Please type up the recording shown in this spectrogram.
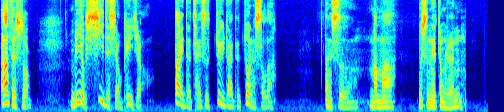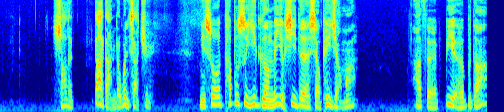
阿德说。没有戏的小配角，戴的才是最大的钻石了。但是妈妈不是那种人。杀了大胆的问下去：“你说他不是一个没有戏的小配角吗？”阿德避而不答。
